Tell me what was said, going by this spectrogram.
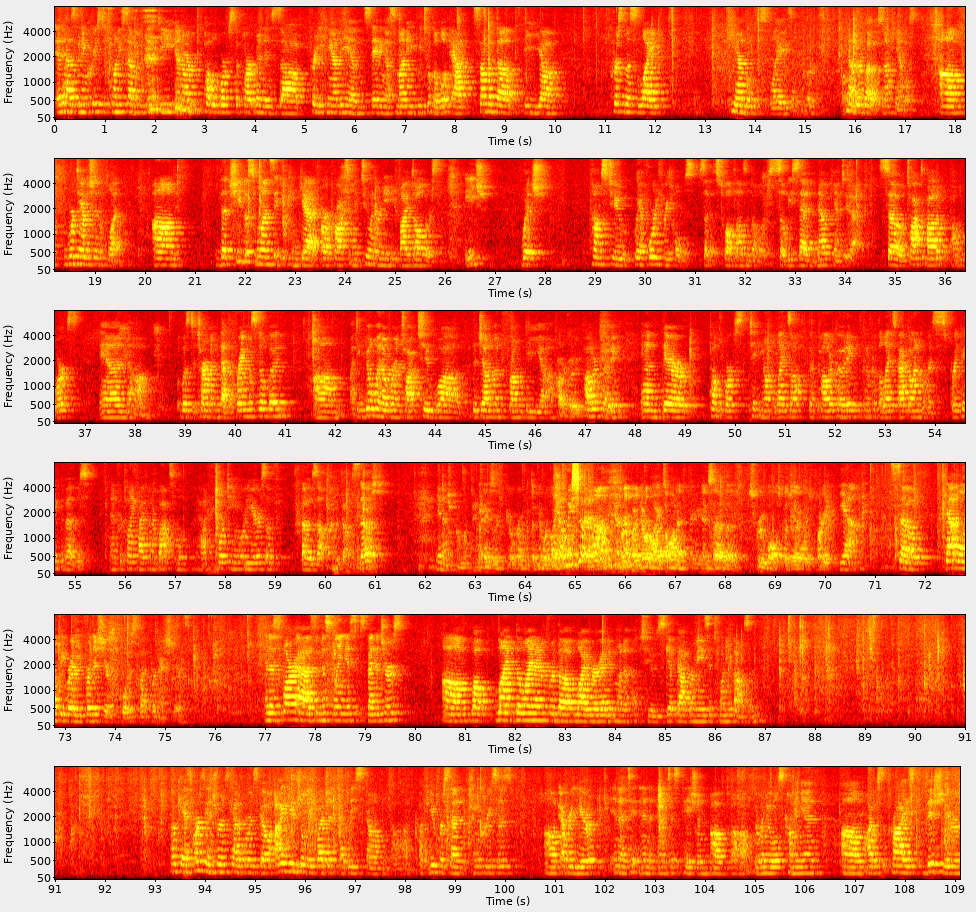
it has been increased to twenty-seven fifty, and our public works department is, uh, pretty handy and saving us money. We took a look at some of the, the, uh, Christmas light candle displays and, no, they're bows, not candles um, were damaged in the flood. Um, The cheapest ones that you can get are approximately $285 each, which comes to, we have 43 poles, so that's $12,000. So we said, no, we can't do that. So talked about it with Public Works, and um, was determined that the frame was still good. Um, I think Bill went over and talked to uh, the gentleman from the uh, Powder coating. powder coating, and their public works taking all the lights off, their powder coating, gonna put the lights back on, and we're gonna spray paint the bows. And for twenty-five hundred bucks, we'll have fourteen more years of bows up, Without So- you know. Put I think we're, we're gonna put the newer lights Yeah, on. we should, huh? We're gonna put newer lights on it instead of the screw balls, because they always break. Yeah, so that won't be ready for this year, of course, but for next year. And as far as the miscellaneous expenditures, um, well, the line item for the library, I didn't want to, to skip that, remains at twenty thousand. Okay, as far as the insurance categories go, I usually budget at least, um, uh, a few percent increases, um, every year in in anticipation of, uh, the renewals coming in. Um, I was surprised this year,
